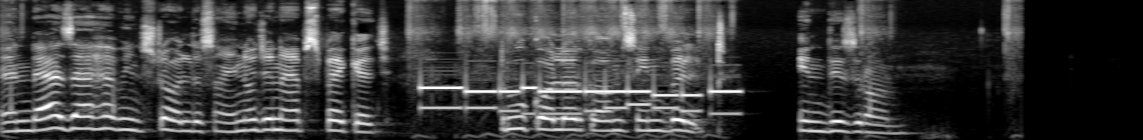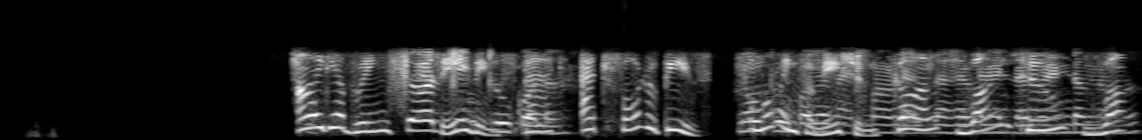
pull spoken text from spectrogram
And as i have installed the cyanogen apps package truecaller comes inbuilt in this rom Idea brings savings back at 4 rupees. No For more information, call as I have dialed a random 121.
